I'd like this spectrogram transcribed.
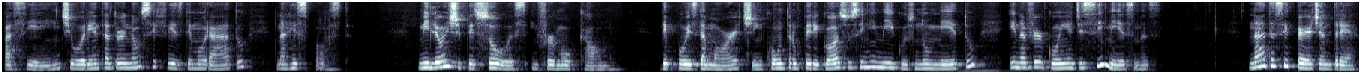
Paciente, o orientador não se fez demorado na resposta. Milhões de pessoas, informou calmo, depois da morte encontram perigosos inimigos no medo e na vergonha de si mesmas. Nada se perde, André,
